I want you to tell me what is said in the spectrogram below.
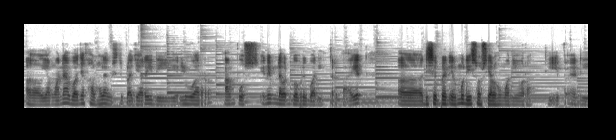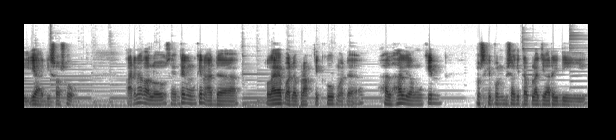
uh, yang mana banyak hal-hal yang bisa dipelajari di luar kampus. Ini mendapat gue pribadi terkait uh, disiplin ilmu di sosial humaniora di di ya di soshum karena kalau saintek mungkin ada lab ada praktikum ada hal-hal yang mungkin meskipun bisa kita pelajari di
